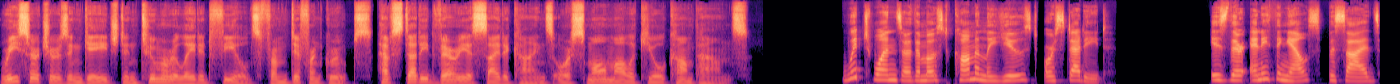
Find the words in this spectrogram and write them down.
Researchers engaged in tumor related fields from different groups have studied various cytokines or small molecule compounds. Which ones are the most commonly used or studied? Is there anything else besides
